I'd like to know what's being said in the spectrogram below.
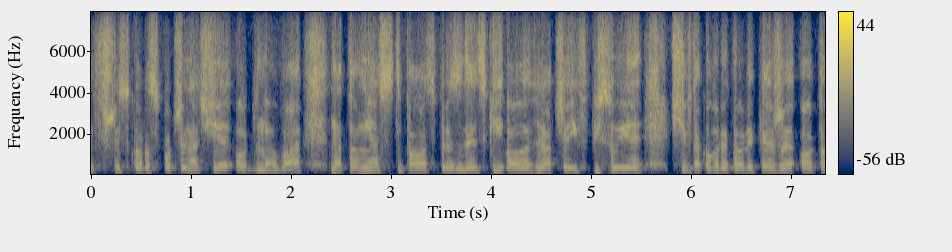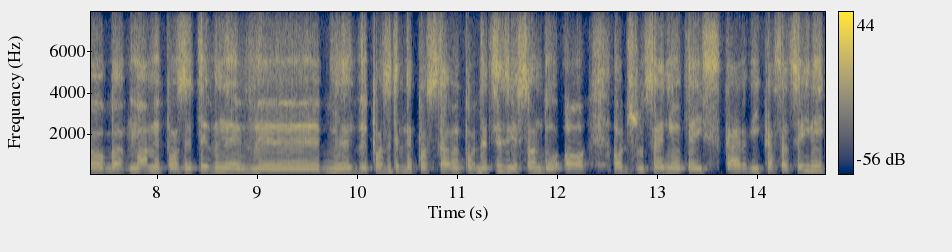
e, wszystko rozpoczyna się od nowa, natomiast Pałac Prezydencki o, raczej wpisuje się w taką retorykę, że oto mamy pozytywny, w, w, pozytywne postawy, decyzję sądu o odrzuceniu tej skargi kasacyjnej,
